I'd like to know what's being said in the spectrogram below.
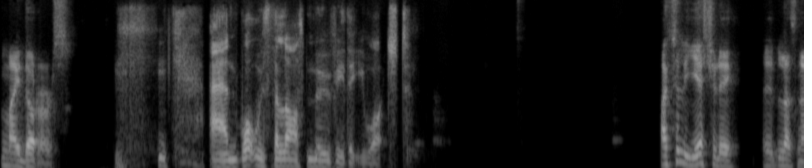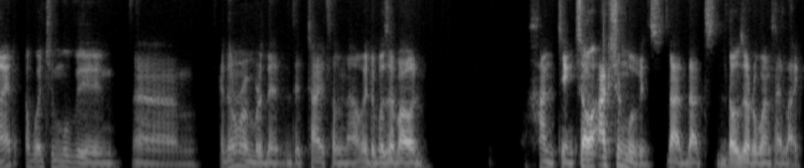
My daughters. and what was the last movie that you watched? Actually, yesterday, uh, last night, I watched a movie. Um, I don't remember the, the title now. It was about hunting. So action movies. That that's those are the ones I like.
